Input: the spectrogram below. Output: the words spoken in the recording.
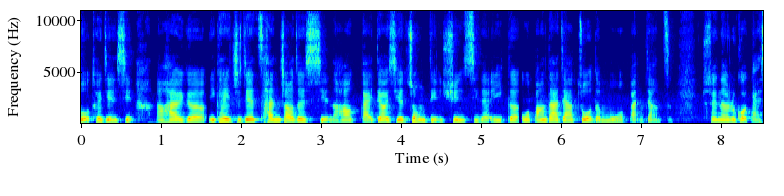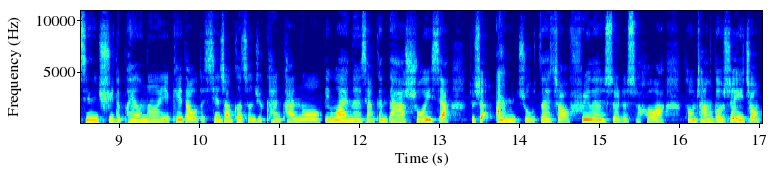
我推荐信，然后还有一个你可以直接参照着写，然后改掉一些重点讯息的一个我帮大家做的模板这样子。所以呢，如果感兴趣的朋友呢，也可以到我的线上课程去看看哦。另外呢，想跟大家说一下，就是案主在找 freelancer 的时候啊，通常都是一种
